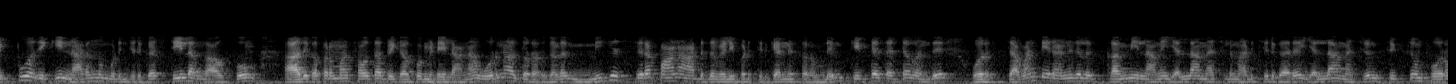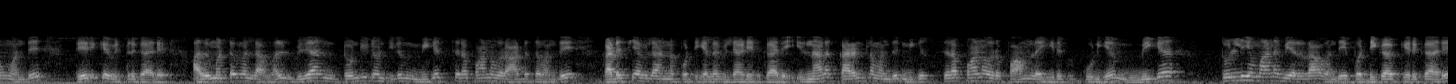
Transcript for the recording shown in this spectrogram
இப்போதைக்கு நடந்து முடிஞ்சிருக்க ஸ்ரீலங்காவுக்கும் அதுக்கப்புறமா சவுத் ஆப்பிரிக்காவுக்கும் இடையிலான ஒரு நாள் தொடர்களில் மிக சிறப்பான ஆட்டத்தை வெளிப்படுத்தியிருக்காருன்னு சொல்ல முடியும். கிட்டத்தட்ட வந்து ஒரு செவன்ட்டி ரன்களுக்கு கம்மி இல்லாமல் எல்லா மேட்ச்லையும் அடிச்சிருக்காரு. எல்லா மேட்ச்லையும் சிக்ஸும் ஃபோரும் வந்து தெரிக்க விட்டுருக்காரு. அது மட்டும் இல்லாமல் விளையாடு டுவெண்ட்டி டுவெண்ட்டிலும் மிக சிறப்பான ஒரு ஆட்டத்தை வந்து கடைசியாக விளையாடின போட்டிகளில் விளையாடி இருக்காரு இதனால கரண்ட்ல வந்து மிக சிறப்பான ஒரு ஃபார்ம்ல இருக்கக்கூடிய மிக துல்லியமான வீரராக வந்து இப்போ டிகாக் இருக்காரு.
